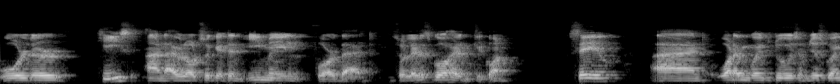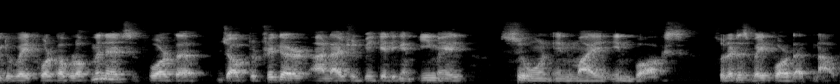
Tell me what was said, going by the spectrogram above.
older keys and I will also get an email for that. So let us go ahead and click on save and what I'm going to do is I'm just going to wait for a couple of minutes for the job to trigger and I should be getting an email soon in my inbox. So let us wait for that now.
